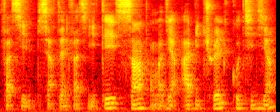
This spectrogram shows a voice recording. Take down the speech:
facile, certaines facilités, simple, on va dire habituel, quotidien.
